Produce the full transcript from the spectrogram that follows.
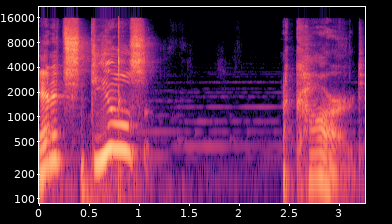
And it steals a card.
